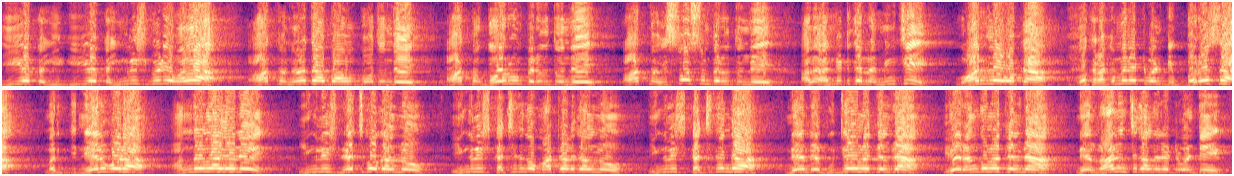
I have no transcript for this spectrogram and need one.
ఈ యొక్క ఈ- ఈ యొక్క ఇంగ్లీష్ మీడియం వల్ల ఆత్మ న్యూనతాభావం పోతుంది ఆత్మ గౌరవం పెరుగుతుంది ఆత్మవిశ్వాసం పెరుగుతుంది. అలా అన్నిటికన్నా మించి వారిలో ఒక ఒక రకమైనటువంటి భరోసా. మరి నేను కూడా అందరిలాగానే ఇంగ్లీష్ నేర్చుకోగలను ఇంగ్లీష్ ఖచ్చితంగా మాట్లాడగలను. ఇంగ్లీష్ ఖచ్చితంగా నేను రేపు ఉద్యోగంలోకి వెళ్ళినా ఏ రంగంలోకి వెళ్ళినా నేను రాణించగలనటువంటి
